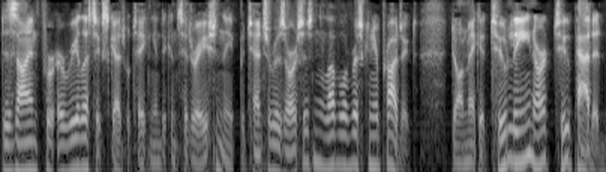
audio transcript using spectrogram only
design for a realistic schedule taking into consideration the potential resources and the level of risk in your project. Don't make it too lean or too padded.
